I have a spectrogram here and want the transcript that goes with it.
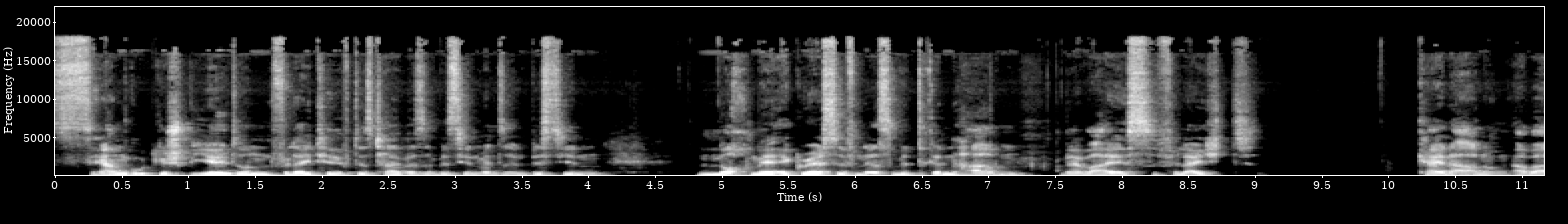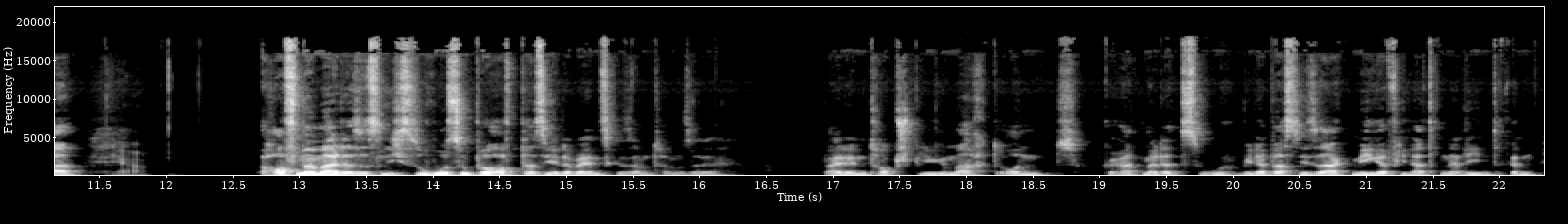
sie haben gut gespielt und vielleicht hilft es teilweise ein bisschen, wenn sie ein bisschen noch mehr Aggressiveness mit drin haben. Wer weiß, vielleicht, keine Ahnung, aber ja. hoffen wir mal, dass es nicht so super oft passiert, aber insgesamt haben sie beide ein Top-Spiel gemacht und gehört mal dazu. Wie der Basti sagt, mega viel Adrenalin drin.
